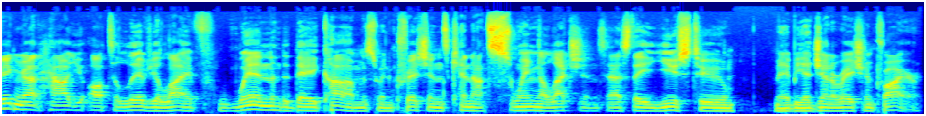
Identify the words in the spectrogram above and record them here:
figuring out how you ought to live your life when the day comes when Christians cannot swing elections as they used to maybe a generation prior.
